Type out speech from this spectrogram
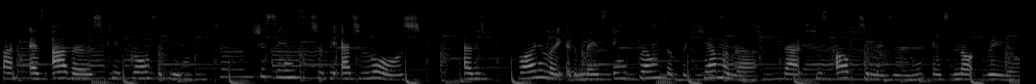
But as others keep gossiping, she seems to be at a loss and finally admits in front of the camera that his optimism is not real.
